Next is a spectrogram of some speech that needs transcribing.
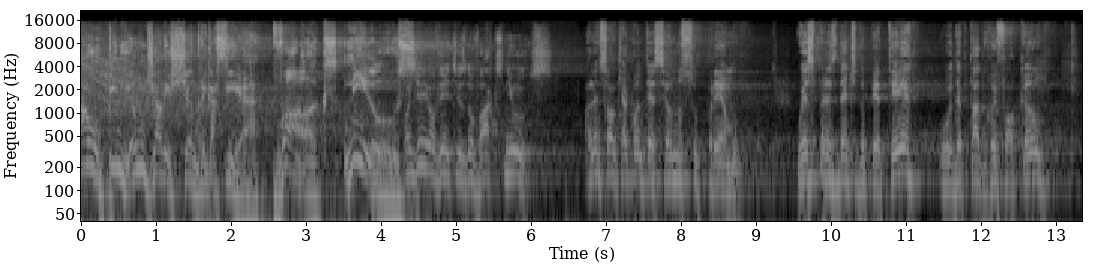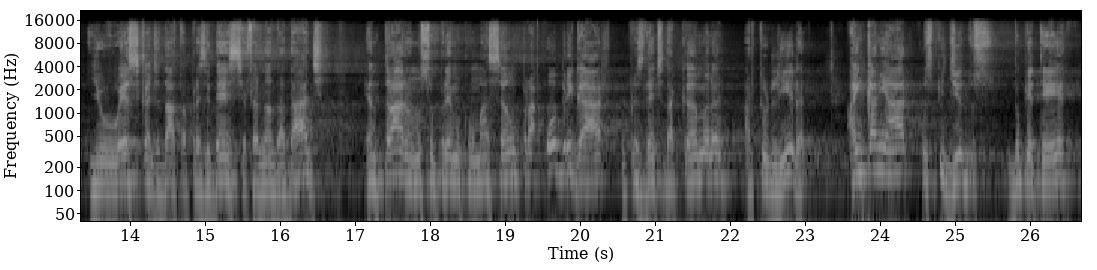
A opinião de Alexandre Garcia. Vox News. Bom dia, ouvintes do Vox News. Olha só o que aconteceu no Supremo. O ex-presidente do PT, o deputado Rui Falcão, e o ex-candidato à presidência, Fernando Haddad, entraram no Supremo com uma ação para obrigar o presidente da Câmara, Arthur Lira, a encaminhar os pedidos do PT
